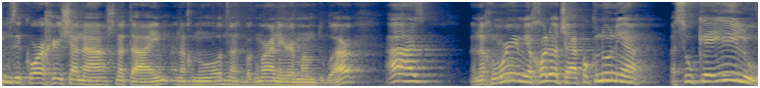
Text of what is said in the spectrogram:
אם זה קורה אחרי שנה, שנתיים, אנחנו עוד מעט בגמרא נראה מה מדובר, אז אנחנו אומרים, יכול להיות שהיה פה קנוניה, עשו כאילו,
